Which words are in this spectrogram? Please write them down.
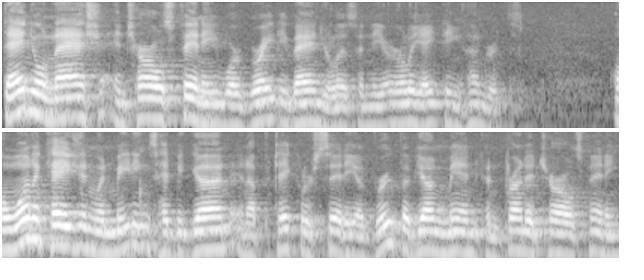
Daniel Nash and Charles Finney were great evangelists in the early 1800s. On one occasion, when meetings had begun in a particular city, a group of young men confronted Charles Finney,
